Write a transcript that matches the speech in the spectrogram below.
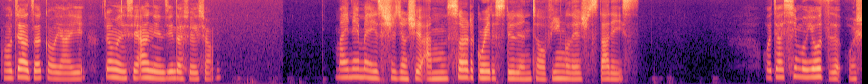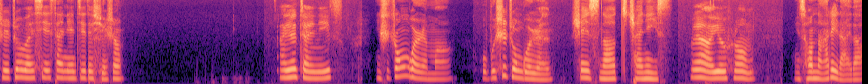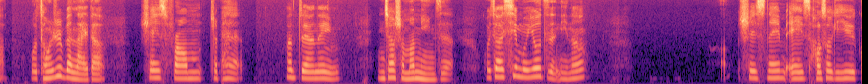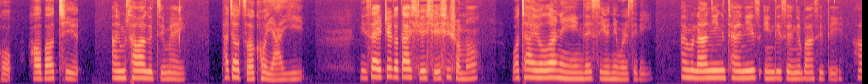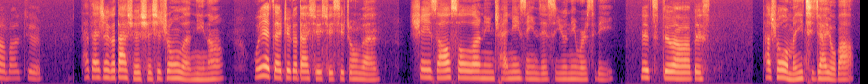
我叫泽狗牙医，中文系二年级的学生。My name is 施景旭. I'm third grade student of English Studies. 我叫西木优子，我是中文系三年级的学生。Are you Chinese? 你是中国人吗我不是中国人，？She is not Chinese. Where are you from? 你从哪里来的我从日本来的。She's from Japan. What's your name? 你叫什么名字？我叫细木优子，你呢？She's name is Hosogi Yuko. How about you? I'm Sawaguchi Mei. 她叫泽口芽衣。你在这个大学学习什么？What are you learning in this university? I'm learning Chinese in this university. How about you? 她在这个大学学习中文，你呢？我也在这个大学学习中文。？She is also learning Chinese in this university. Let's do our best. 她说：“我们一起加油吧。”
